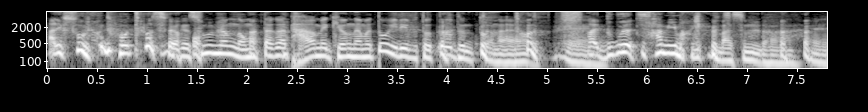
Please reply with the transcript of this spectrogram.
아직 20명도 못 들었어요. 그러니까 20명 넘었다가 다음에 기억나면 또 1위부터 또 듣잖아요. 네. 아 누구였지 3위 막 이러면서. 맞습니다. 예.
